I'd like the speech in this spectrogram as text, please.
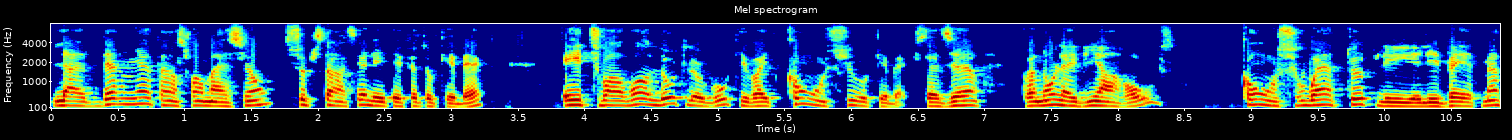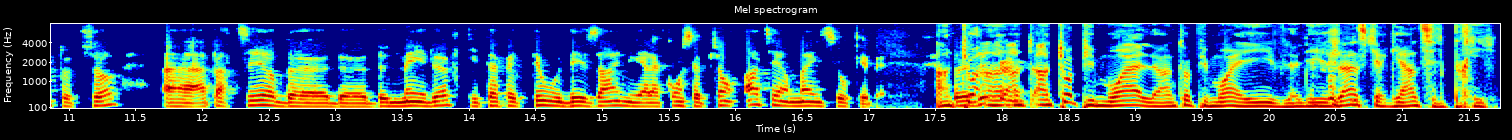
la dernière transformation substantielle a été faite au Québec. Et tu vas avoir l'autre logo qui va être conçu au Québec. C'est-à-dire, prenons la vie en rose, conçoit tous les, vêtements, tout ça, à, partir d'une de, main-d'œuvre qui est affectée au design et à la conception entièrement ici au Québec. En toi, en, toi puis moi, là, en toi puis moi, Yves, les gens, ce qu'ils regardent, c'est le prix.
